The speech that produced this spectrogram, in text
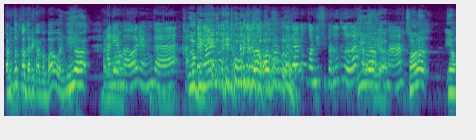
kentut kagak ada kagak bau anjing enggak Ada, yang bawa ada yang enggak. Ka- Lu hidung lu juga tergantung- bau. Tergantung kondisi perut lu lah kalau Iya. kentut mah. soalnya yang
